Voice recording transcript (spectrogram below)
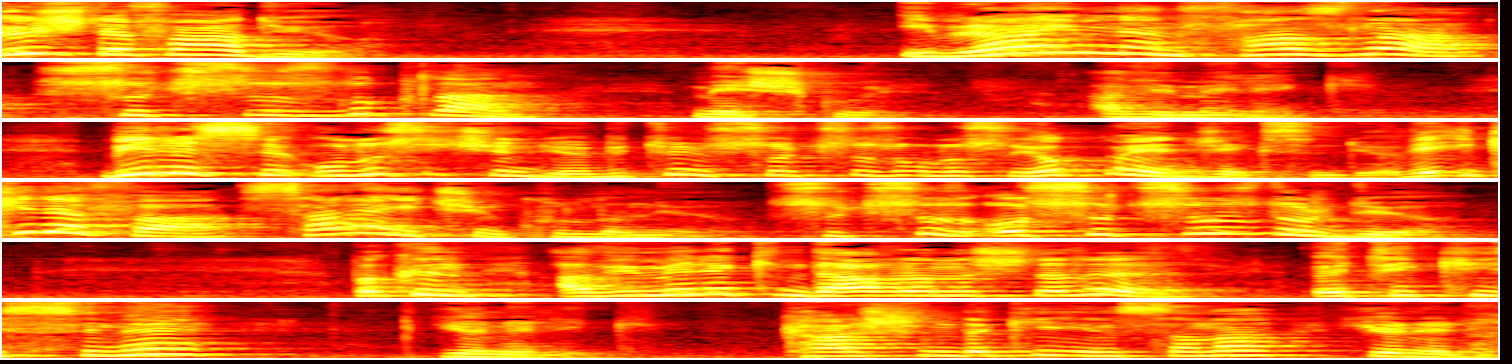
Üç defa diyor. İbrahim'den fazla suçsuzlukla meşgul Avimelek. Birisi ulus için diyor. Bütün suçsuz ulusu yok mu edeceksin diyor. Ve iki defa Sara için kullanıyor. Suçsuz. O suçsuzdur diyor. Bakın Avimelek'in davranışları ötekisine yönelik. Karşındaki insana yönelik.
